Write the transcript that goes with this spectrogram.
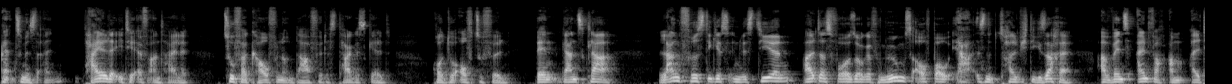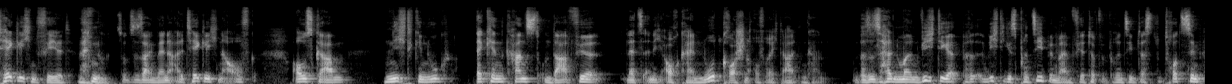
äh, zumindest ein Teil der ETF-Anteile zu verkaufen und dafür das Tagesgeldkonto aufzufüllen. Denn ganz klar, langfristiges Investieren, Altersvorsorge, Vermögensaufbau, ja, ist eine total wichtige Sache. Aber wenn es einfach am Alltäglichen fehlt, wenn du sozusagen deine alltäglichen Auf Ausgaben nicht genug decken kannst und dafür letztendlich auch keinen Notgroschen aufrechterhalten kann. Und das ist halt mal ein wichtiger, wichtiges Prinzip in meinem Viertöpfe-Prinzip, dass du trotzdem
